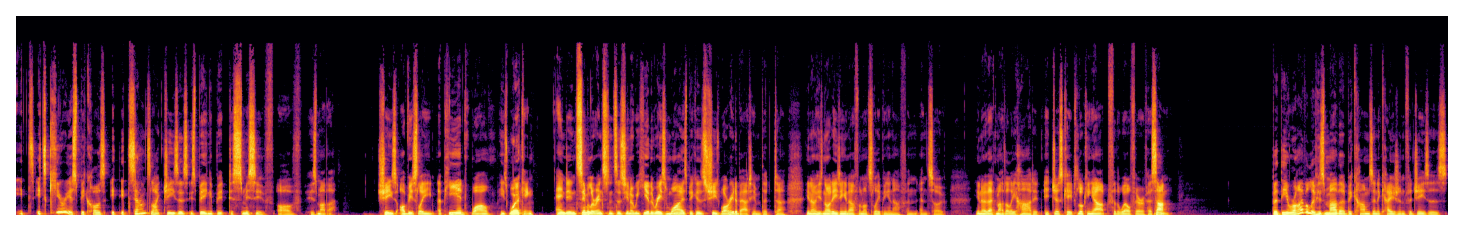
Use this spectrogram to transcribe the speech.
it's it's curious because it, it sounds like Jesus is being a bit dismissive of his mother. She's obviously appeared while he's working, and in similar instances, you know, we hear the reason why is because she's worried about him, that, uh, you know, he's not eating enough or not sleeping enough, and, and so you know, that motherly heart, it, it just keeps looking out for the welfare of her son. But the arrival of his mother becomes an occasion for Jesus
